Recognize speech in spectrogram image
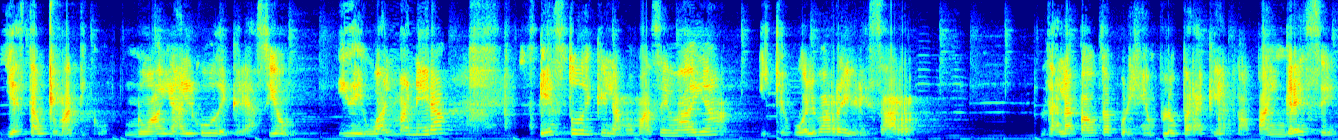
ya está automático, no hay algo de creación. Y de igual manera, esto de que la mamá se vaya y que vuelva a regresar, da la pauta, por ejemplo, para que el papá ingrese,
